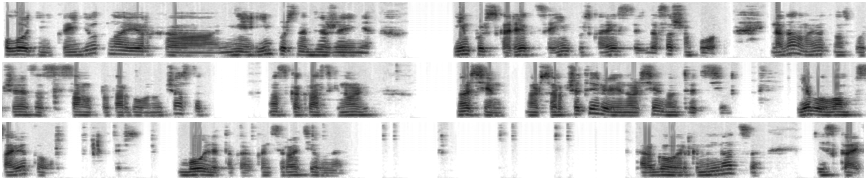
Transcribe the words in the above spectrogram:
плотненько идет наверх, а, не импульсное движение, импульс, коррекция, импульс, коррекция, то есть достаточно плотно. И на данный момент у нас получается самый проторгованный участок, у нас как раз таки 0,7, 0,44 или 0,7, 0,37. Я бы вам посоветовал, более такая консервативная торговая рекомендация, искать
